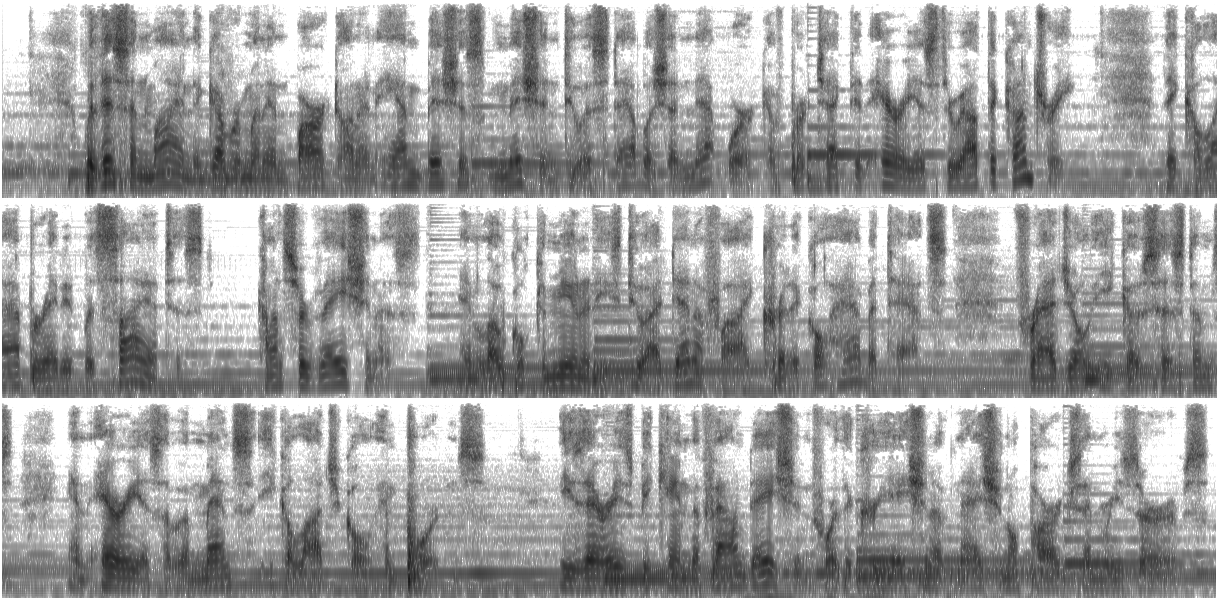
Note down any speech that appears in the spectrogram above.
With this in mind, the government embarked on an ambitious mission to establish a network of protected areas throughout the country. They collaborated with scientists, conservationists, and local communities to identify critical habitats fragile ecosystems, and areas of immense ecological importance. These areas became the foundation for the creation of national parks and reserves.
